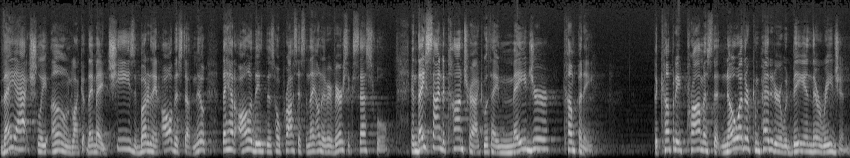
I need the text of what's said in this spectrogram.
they actually owned, like, they made cheese and butter, they had all this stuff, milk. They had all of these, this whole process, and they owned it. Very, very successful. And they signed a contract with a major company. The company promised that no other competitor would be in their region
